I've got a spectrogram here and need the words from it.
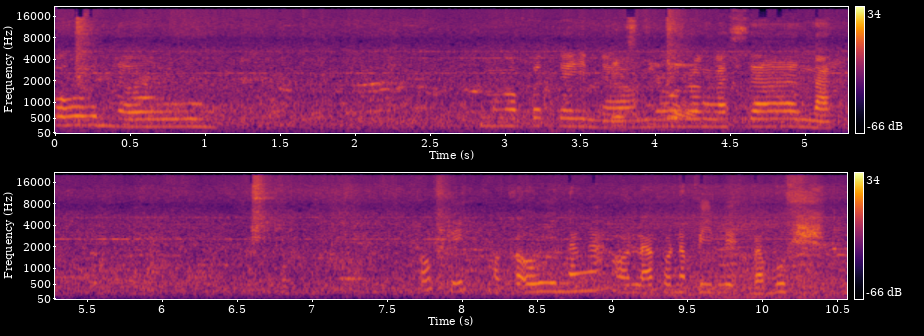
Oh no. Mga patay na. Mura nga sana. Okay, makauwi na nga. Wala ako napili. Babush.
